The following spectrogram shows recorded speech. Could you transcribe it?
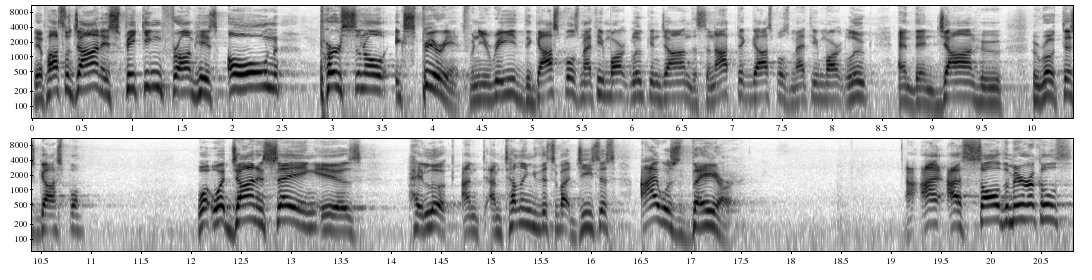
The Apostle John is speaking from his own personal experience. When you read the Gospels, Matthew, Mark, Luke, and John, the Synoptic Gospels, Matthew, Mark, Luke, and then John, who, who wrote this Gospel, what, what John is saying is, hey, look, I'm, I'm telling you this about Jesus. I was there. I, I saw the miracles.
